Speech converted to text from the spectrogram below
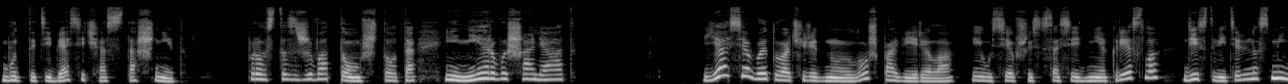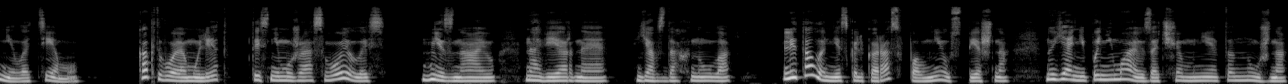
будто тебя сейчас стошнит? Просто с животом что-то, и нервы шалят». Яся в эту очередную ложь поверила и, усевшись в соседнее кресло, действительно сменила тему. «Как твой амулет? Ты с ним уже освоилась?» «Не знаю. Наверное». Я вздохнула. Летала несколько раз вполне успешно, но я не понимаю, зачем мне это нужно.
